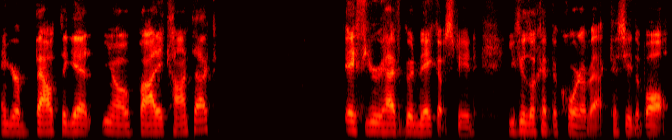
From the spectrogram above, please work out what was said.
and you're about to get, you know, body contact, if you have good makeup speed, you can look at the quarterback to see the ball.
